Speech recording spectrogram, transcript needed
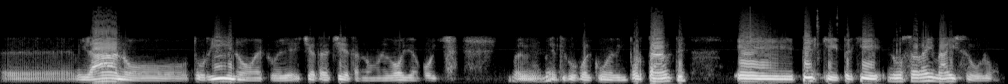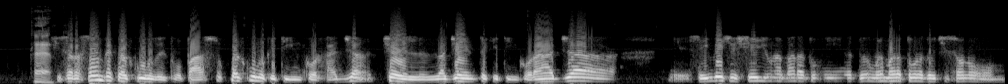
eh, Milano, Torino, ecco, eccetera, eccetera, non me ne voglio poi, dimentico qualcuno di importante, eh, perché? Perché non sarai mai solo, certo. ci sarà sempre qualcuno del tuo passo, qualcuno che ti incoraggia, c'è la gente che ti incoraggia, se invece scegli una una maratona dove ci sono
